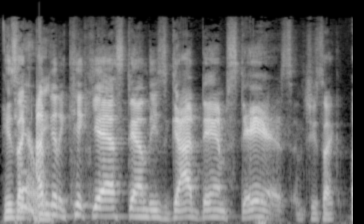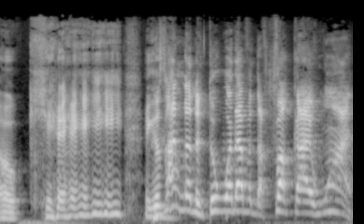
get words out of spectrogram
He's like, I'm gonna kick your ass down these goddamn stairs, and she's like, okay. He goes, I'm gonna do whatever the fuck I want.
